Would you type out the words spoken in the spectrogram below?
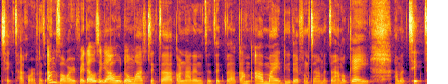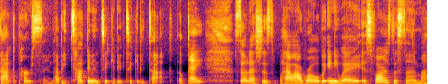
TikTok reference. I'm sorry for those of y'all who don't watch TikTok or not into TikTok. I'm, I might do that from time to time, okay? I'm a TikTok person. I be talking and tickety tickety talk, okay? So that's just how I roll. But anyway, as far as the sun, my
